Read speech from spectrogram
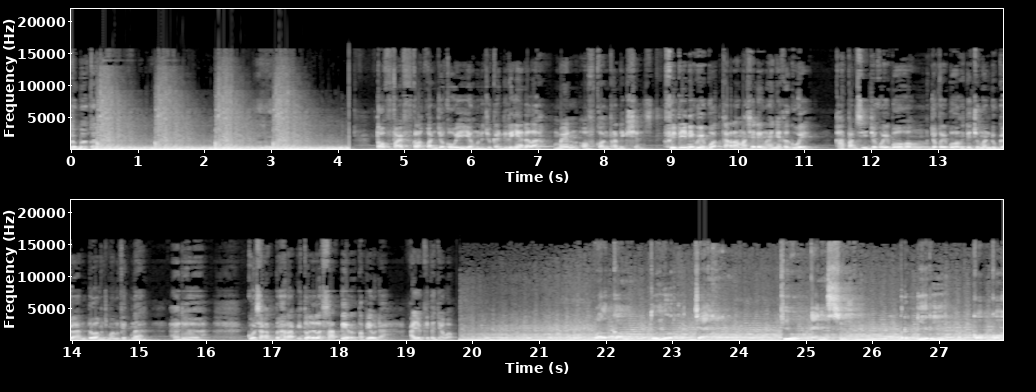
Coba kan. Top 5 kelakuan Jokowi yang menunjukkan dirinya adalah man of contradictions. Video ini gue buat karena masih ada yang nanya ke gue. Kapan sih Jokowi bohong? Jokowi bohong itu cuma dugaan doang, cuma fitnah. Aduh, gue sangat berharap itu adalah satir, tapi ya udah, ayo kita jawab. Welcome to your channel QNC Berdiri kokoh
